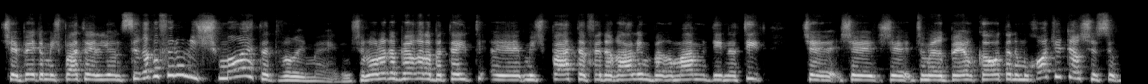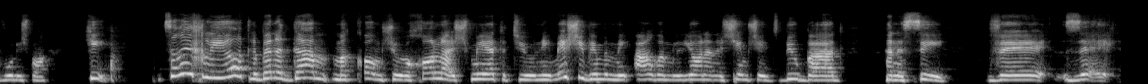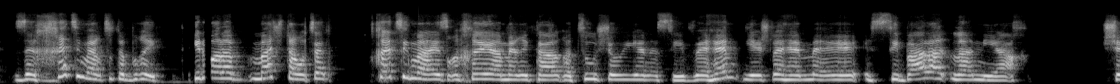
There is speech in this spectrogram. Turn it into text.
שבית המשפט העליון סירב אפילו לשמוע את הדברים האלו, שלא לדבר על הבתי אה, משפט הפדרליים ברמה המדינתית, זאת אומרת בערכאות הנמוכות יותר שסירבו לשמוע, כי צריך להיות לבן אדם מקום שהוא יכול להשמיע את הטיעונים, יש 74 מיליון אנשים שהצביעו בעד הנשיא, וזה חצי מארצות הברית, תגידו עליו מה שאתה רוצה, חצי מהאזרחי אמריקה רצו שהוא יהיה נשיא, והם, יש להם אה, סיבה להניח ש,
